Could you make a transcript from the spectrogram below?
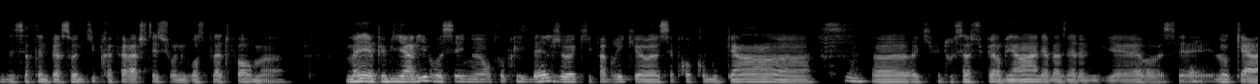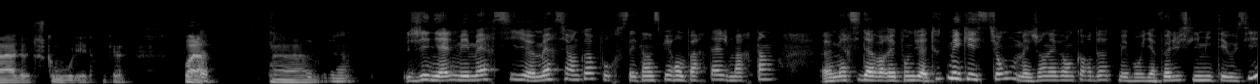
des certaines personnes qui préfèrent acheter sur une grosse plateforme, heu, mais Publier un livre, c'est une entreprise belge qui fabrique, heu, ses propres bouquins, Mmh. qui fait tout ça super bien. Elle est basée à La Louvière, Ouais. c'est local, tout ce que vous voulez, donc voilà, génial, mais merci, heu, merci encore pour cet inspirant partage, Martin. Heu, merci d'avoir répondu à toutes mes questions, mais j'en avais encore d'autres, mais bon, il a fallu se limiter aussi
